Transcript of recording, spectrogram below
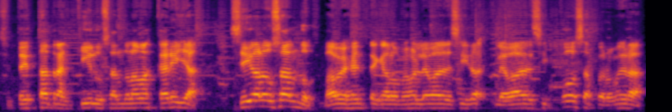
Si usted está tranquilo usando la mascarilla, sígala usando. Va a haber gente que a lo mejor le va a decir, le va a decir cosas, pero mira,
